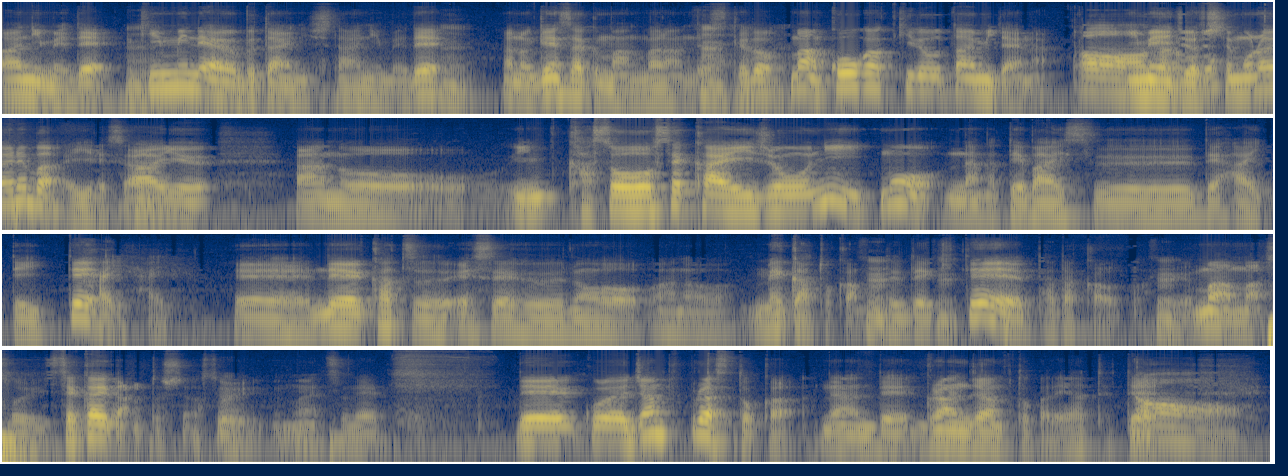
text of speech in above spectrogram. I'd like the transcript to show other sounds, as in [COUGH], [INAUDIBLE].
アニメでうん。近未来を舞台にしたアニメで、うん。あの原作漫画なんですけど、うん。うん。まあ広角機動隊みたいなあイメージをしてももらえればいいです、うん。ああいうあのい仮想世界上にもなんかデバイスで入っていって、はいはい。えーでかつ SF のあのメカとかも出てきて戦うという、まあまあそういう世界観としてはそういうやつで。でこれジャンププラスとかなんでグランジャンプとかでやっててあ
